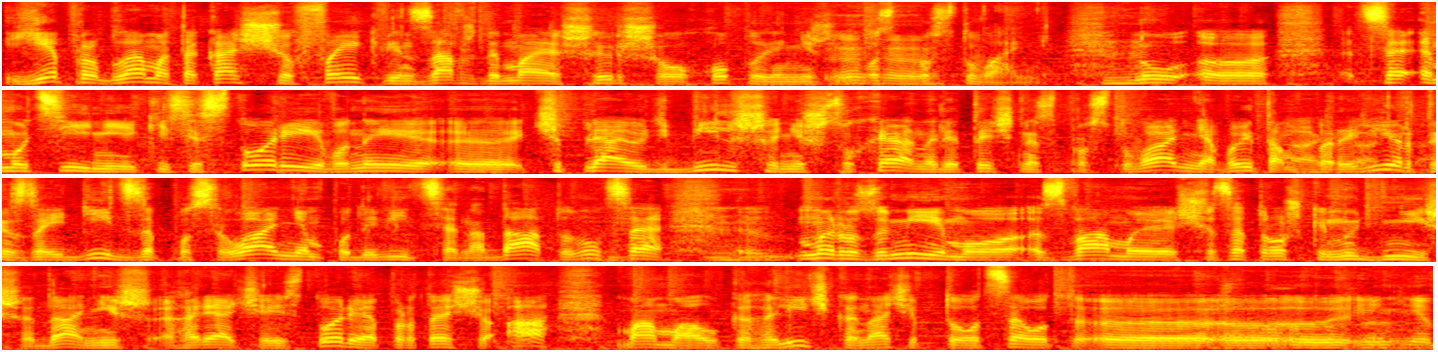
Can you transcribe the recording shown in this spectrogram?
Є проблема така, що фейк він завжди має ширше охоплення ніж його спростування. Ну е, це емоційні якісь історії. Вони е, чіпляють більше ніж сухе аналітичне спростування. Ви там Так, перевірте, зайдіть за посиланням, подивіться на дату. Ну це е, ми розуміємо з вами, що це трошки нудніше, да ніж гаряча історія про те, що а мама алкоголічка, начебто, оце от е, е,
